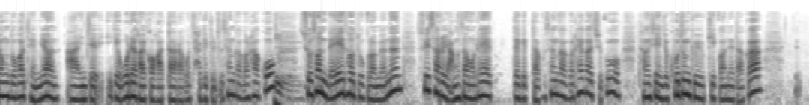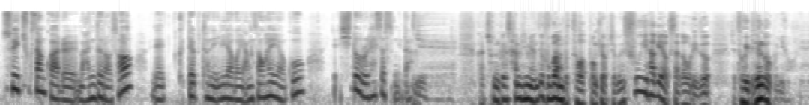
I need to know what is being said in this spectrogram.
정도가 되면 아 이제 이게 오래 갈 것 같다라고 자기들도 생각을 하고 예. 조선 내에서도 그러면은 수의사를 양성을 해야 되겠다고 생각을 해가지고 당시에 이제 고등교육기관에다가 수의 축산과를 만들어서 이제 그때부터는 인력을 양성하려고 시도를 했었습니다. 예. 그러니까 1930년대 후반부터 본격적인 수의학의 역사가 우리도 이제 도입이 된 거군요. 예.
